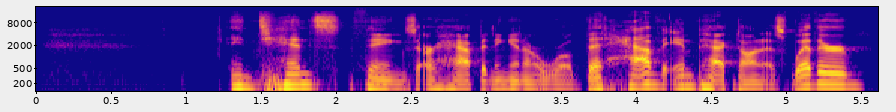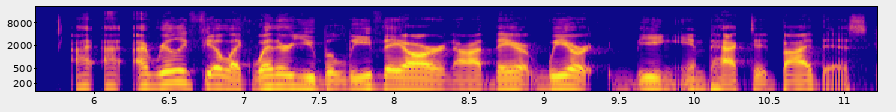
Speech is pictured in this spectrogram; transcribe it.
intense things are happening in our world that have impact on us whether I, I really feel like whether you believe they are or not, they are we are being impacted by this.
